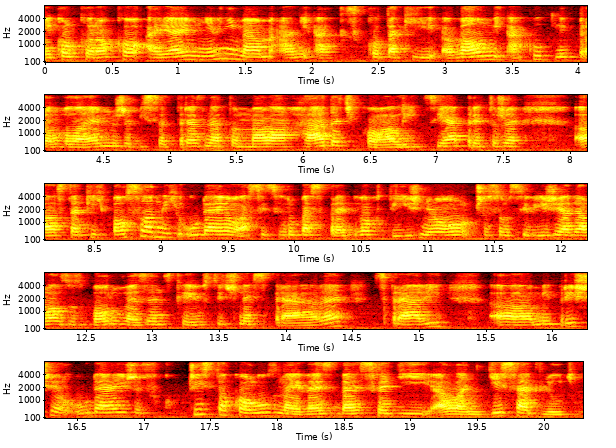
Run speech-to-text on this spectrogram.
niekoľko rokov a ja ju nevnímam ani ako taký veľmi akutný problém, že by sa teraz na tom mala hádať koalícia, pretože z takých posledných údajov asi zhruba spred dvoch týždňov, čo som si vyžiadala zo zboru väze väzenskej justičnej správe, správy uh, mi prišiel údaj, že v čisto kolúznej väzbe sedí len 10 ľudí.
